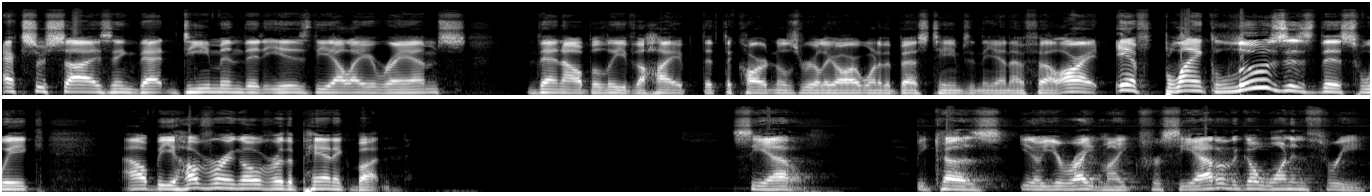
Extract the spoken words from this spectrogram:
exercising that demon that is the LA Rams. Then I'll believe the hype that the Cardinals really are one of the best teams in the NFL. All right, if blank loses this week, I'll be hovering over the panic button. Seattle because you know you're right, Mike. For Seattle to go one and three,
